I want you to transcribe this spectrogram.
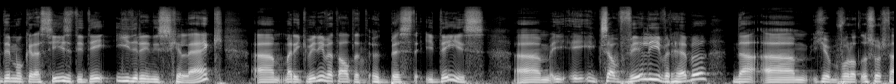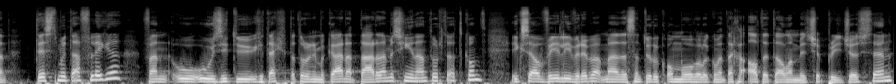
democratie is het idee, iedereen is gelijk. Ehm, maar ik weet niet wat altijd het beste idee is. Ehm, ik zou veel liever hebben dat ehm, je bijvoorbeeld een soort van test moet afleggen van hoe, hoe zit uw gedachtepatroon in elkaar, dat daar dan misschien een antwoord uitkomt. Ik zou veel liever hebben, maar dat is natuurlijk onmogelijk, want dat gaat altijd al een beetje prejudged zijn.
